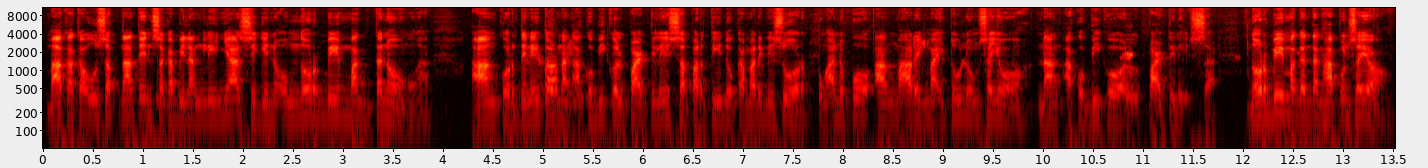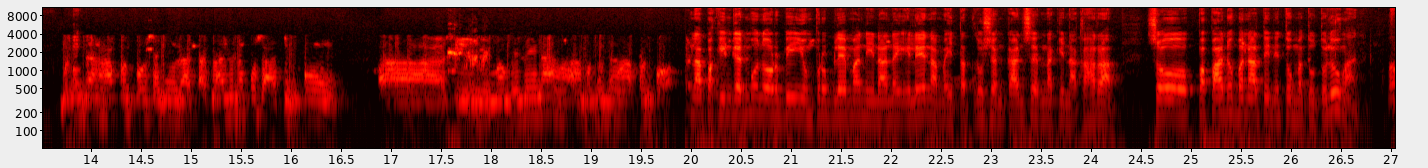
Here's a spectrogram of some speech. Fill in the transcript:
Makakausap natin sa kabilang linya si Ginoong Norby Magtanong, ang coordinator ng Ako Bicol Party List sa Partido Camarines Sur. Kung ano po ang maaring maitulong sa iyo ng Ako Bicol Party List. Norby, magandang hapon sa iyo. Magandang hapon po sa inyo lahat at lalo na po sa ating pong ah, si Ma'am Elena. Ah, magandang hapon po. Napakinggan mo, Norby, yung problema ni Nanay Elena. May tatlo siyang cancer na kinakaharap. So, paano ba natin ito matutulungan? So,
